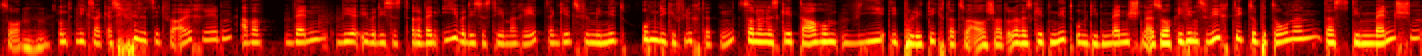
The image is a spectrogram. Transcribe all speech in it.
So. Mhm. Und wie gesagt, also ich will jetzt nicht für euch reden, aber wenn wir über dieses, oder wenn ich über dieses Thema rede, dann geht es für mich nicht um die Geflüchteten, sondern es geht darum, wie die Politik dazu ausschaut. Oder es geht nicht um die Menschen. Also ich finde es wichtig zu betonen, dass die Menschen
